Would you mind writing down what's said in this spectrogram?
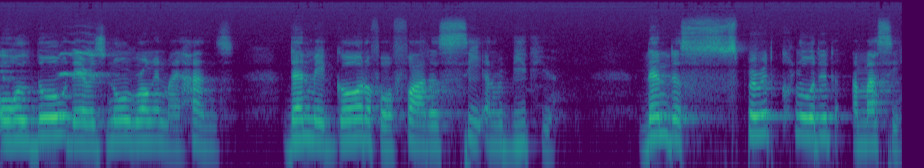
although there is no wrong in my hands, then may God of our fathers see and rebuke you. Then the Spirit clothed Amasai,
